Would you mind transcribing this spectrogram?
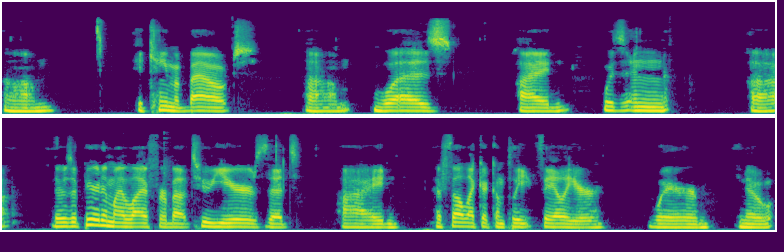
um, it came about um, was I was in. Uh, there was a period in my life for about two years that I I felt like a complete failure, where you know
